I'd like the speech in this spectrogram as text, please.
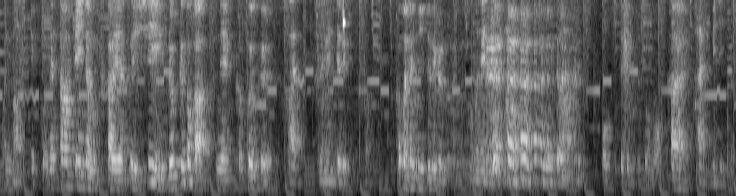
思います。結構ね単品でも使いやすいしルックとかねかっこよくはい。この辺に出てくるんですか？この辺に出てくると思いますこの辺に、あの、僕が追って出てくると思うので、ははい。見ていただ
